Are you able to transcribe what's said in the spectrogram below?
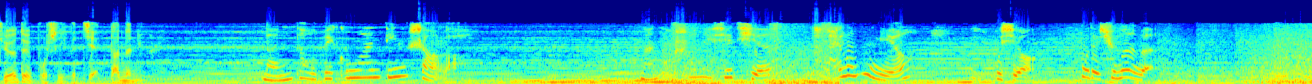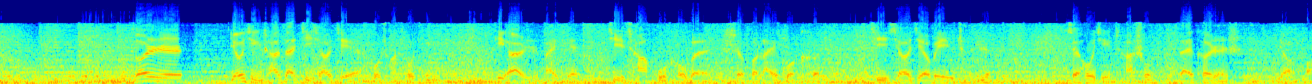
绝对不是一个简单的女人。难道被公安盯上了？难道说那些钱他来路不明？不行，我得去问问。昨日有警察在季小姐后窗偷听。第二日白天，季查户口问是否来过客人，季小姐未予承认。最后，警察说来客人时要报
